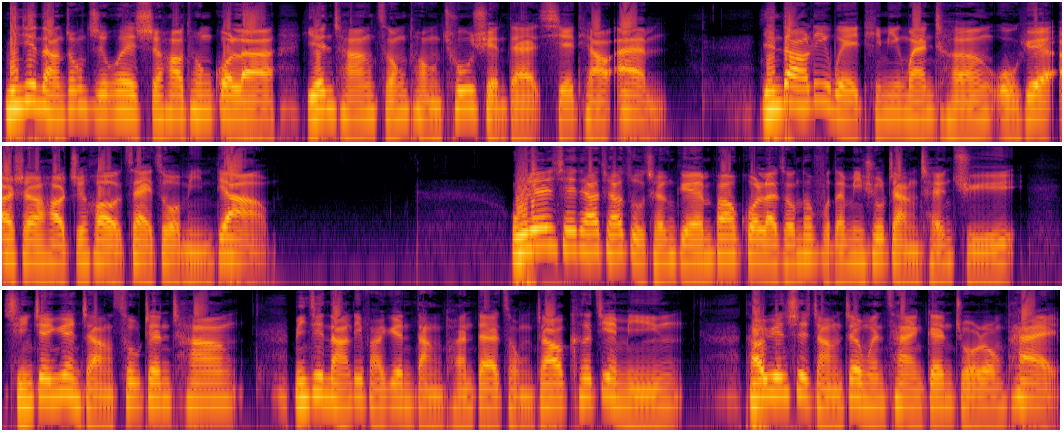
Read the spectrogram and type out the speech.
民进党中执会十号通过了延长总统初选的协调案，延到立委提名完成五月二十二号之后再做民调。五人协调小组成员包括了总统府的秘书长陈菊、行政院长苏贞昌、民进党立法院党团的总召柯建明、桃园市长郑文灿跟卓荣泰。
